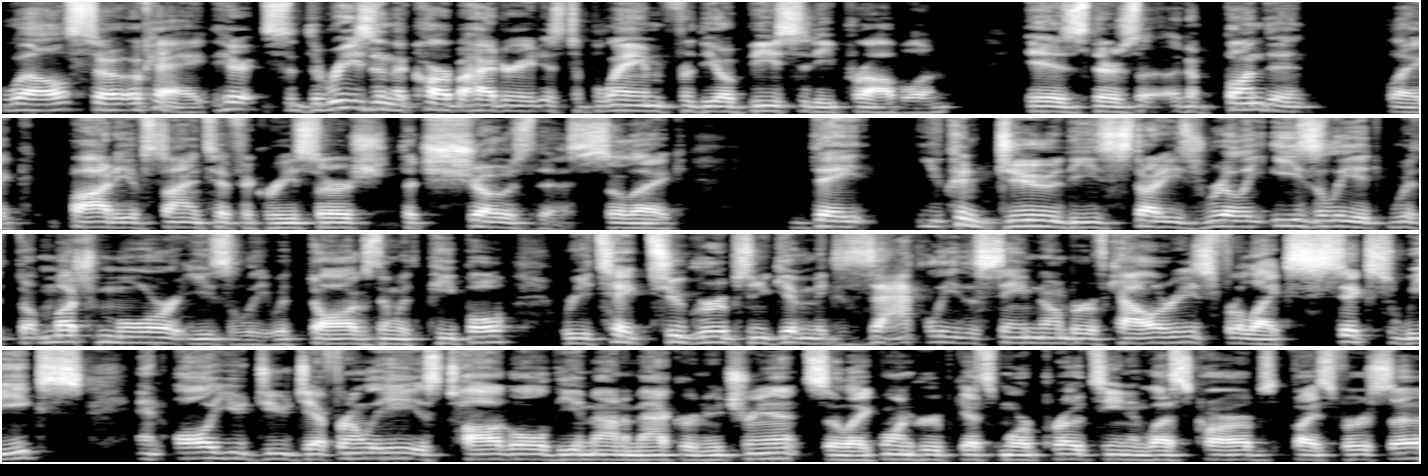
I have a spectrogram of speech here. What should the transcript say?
Well, so okay, here. So the reason the carbohydrate is to blame for the obesity problem is there's an abundant like body of scientific research that shows this. So like they you can do these studies really easily with much more easily with dogs than with people where you take two groups and you give them exactly the same number of calories for like six weeks and all you do differently is toggle the amount of macronutrient so like one group gets more protein and less carbs vice versa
